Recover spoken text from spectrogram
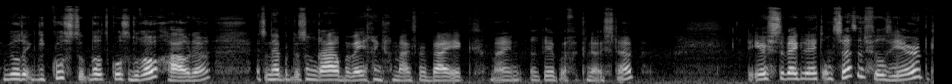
wilde ik die kost, wat kost droog houden. En toen heb ik dus een rare beweging gemaakt waarbij ik mijn ribben gekneusd heb. De eerste week deed het ontzettend veel zeer. Heb ik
